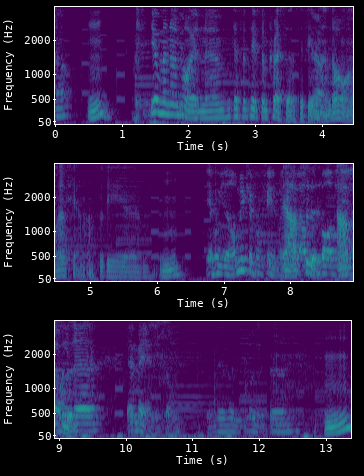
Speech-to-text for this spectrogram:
Ja. Mm. Jo men hon har ju en, eh, definitivt en presence i filmen. Ja. Det har hon verkligen. Alltså det är... eh, Mm. Ja, hon gör mycket för filmen. Ja, absolut. Alltså, bara det lilla Absolut. hon är, är med liksom. Så det är väldigt roligt. Eh, Mm.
